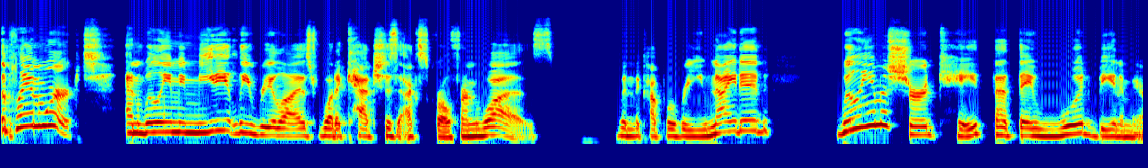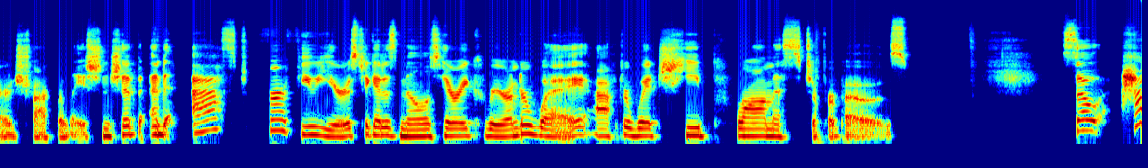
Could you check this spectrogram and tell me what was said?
The plan worked, and William immediately realized what a catch his ex girlfriend was. When the couple reunited, William assured Kate that they would be in a marriage track relationship and asked for a few years to get his military career underway, after which he promised to propose. So, how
